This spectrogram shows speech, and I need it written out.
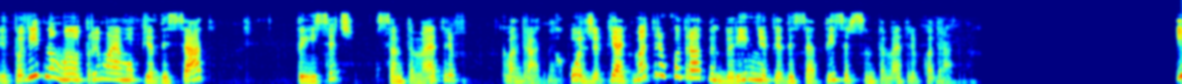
Відповідно, ми отримаємо 50 тисяч сантиметрів квадратних. Отже, 5 метрів квадратних дорівнює 50 тисяч сантиметрів квадратних. І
